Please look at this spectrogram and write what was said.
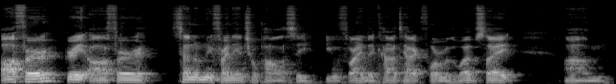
Offer, great offer. Send them your financial policy. You can find the contact form on the website. Um,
